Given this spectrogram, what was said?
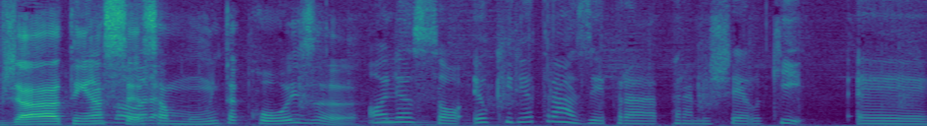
Já tem acesso Agora- a muita coisa. Olha só, eu queria trazer para Michelle aqui. é,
